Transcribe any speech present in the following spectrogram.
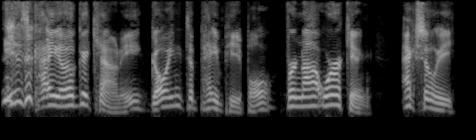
Is Cuyahoga County going to pay people for not working? Actually,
